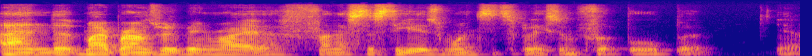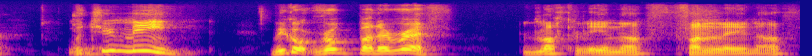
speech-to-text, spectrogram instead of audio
and my Browns would have been right if unless the Steelers wanted to play some football. But yeah. What do you mean? We got robbed by the ref. Luckily enough, funnily enough.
